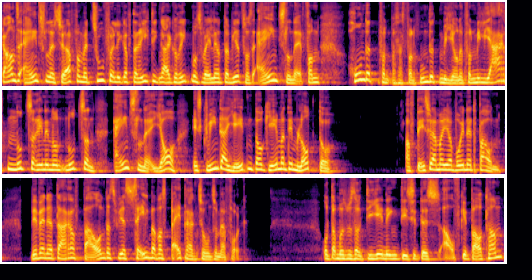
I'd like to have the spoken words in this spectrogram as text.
Ganz einzelne surfen mal zufällig auf der richtigen Algorithmuswelle und da wird's was. Einzelne von hundert, von, was heißt von hunderten Millionen, von Milliarden Nutzerinnen und Nutzern. Einzelne. Ja, es gewinnt da jeden Tag jemand im Lotto. Auf das werden wir ja wohl nicht bauen. Wir werden ja darauf bauen, dass wir selber was beitragen zu unserem Erfolg. Und da muss man sagen, diejenigen, die sich das aufgebaut haben,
